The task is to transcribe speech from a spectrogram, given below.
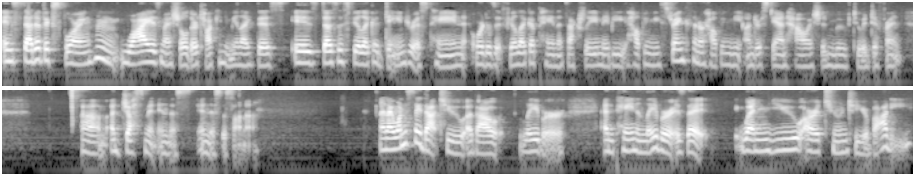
instead of exploring, hmm, why is my shoulder talking to me like this? Is does this feel like a dangerous pain or does it feel like a pain that's actually maybe helping me strengthen or helping me understand how I should move to a different um, adjustment in this in this asana? And I want to say that too about labor and pain and labor is that when you are attuned to your body,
